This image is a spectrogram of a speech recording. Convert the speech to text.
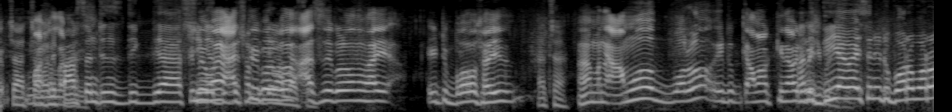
আচ্ছা আচ্ছা মানে পার্সেন্টেজ দিক দিয়া শিঙের ভাই দিকে সব আজকে ভালো আছে। আজকে করব ভাই একটু বড় সাইজ আচ্ছা। হ্যাঁ মানে আমও বড় একটু আমার কিনা মানে দিয়ে পাইছেন একটু বড় বড়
